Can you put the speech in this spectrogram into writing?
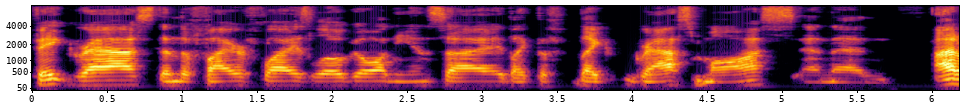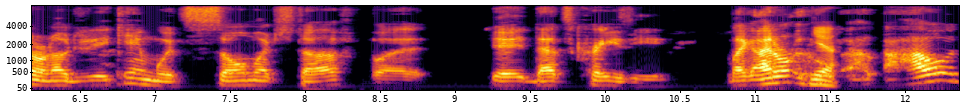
fake grass, then the Fireflies logo on the inside, like the like grass moss, and then I don't know, dude. It came with so much stuff, but it that's crazy. Like I don't who, Yeah. how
